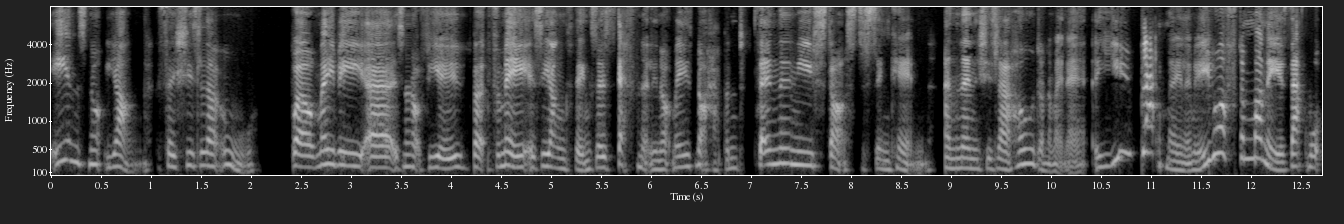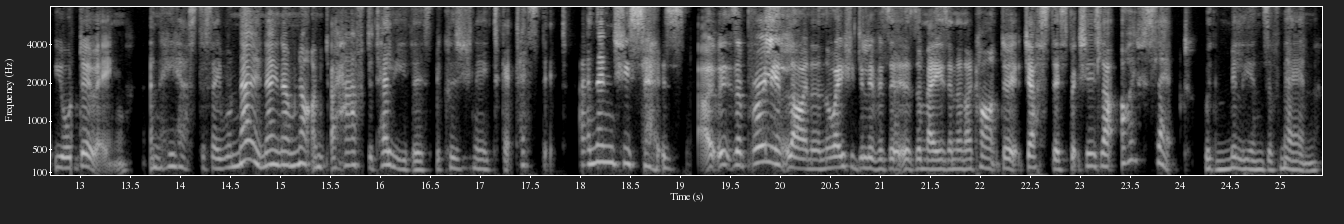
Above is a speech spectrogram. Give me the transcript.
Ian's not young. So she's like, Oh, well, maybe uh, it's not for you, but for me, it's a young thing. So it's definitely not me. It's not happened. Then the news starts to sink in. And then she's like, hold on a minute. Are you blackmailing me? Are you after money? Is that what you're doing? And he has to say, Well, no, no, no, I'm not. I'm, I have to tell you this because you need to get tested. And then she says, It's a brilliant line, and the way she delivers it is amazing. And I can't do it justice. But she's like, I've slept with millions of men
